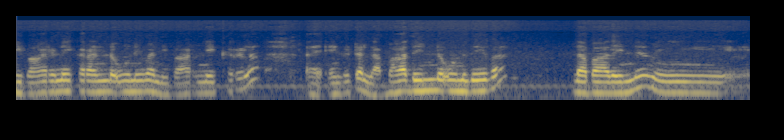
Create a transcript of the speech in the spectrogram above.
නිවාරණය කරන්න ඕනෙවා නිවාරණය කරලා ඇඟට ලබා දෙන්න ඕන දේව ලබා දෙන්න මේ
